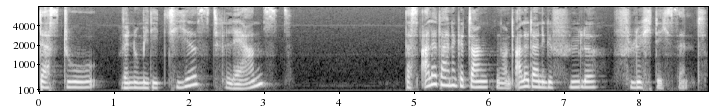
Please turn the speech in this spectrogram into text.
dass du wenn du meditierst, lernst, dass alle deine Gedanken und alle deine Gefühle flüchtig sind.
